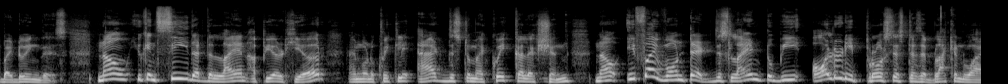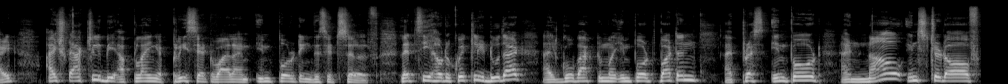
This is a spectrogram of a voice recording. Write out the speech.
by doing this. Now you can see that the lion appeared here. I'm going to quickly add this to my quick collection. Now if I wanted this lion to be already processed as a black and white, I should actually be applying a preset while I'm importing this itself. Let's see how to quickly do that. I'll go back to my import button. I press import and now instead of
